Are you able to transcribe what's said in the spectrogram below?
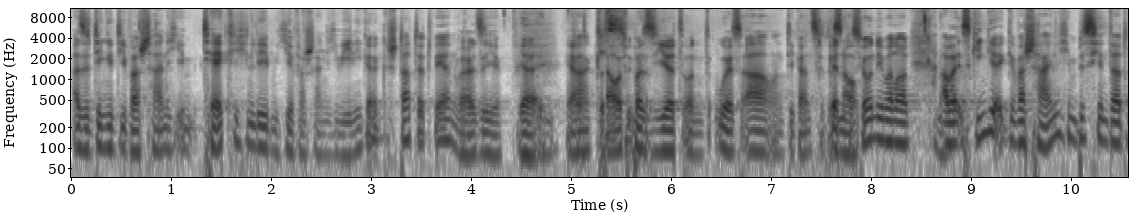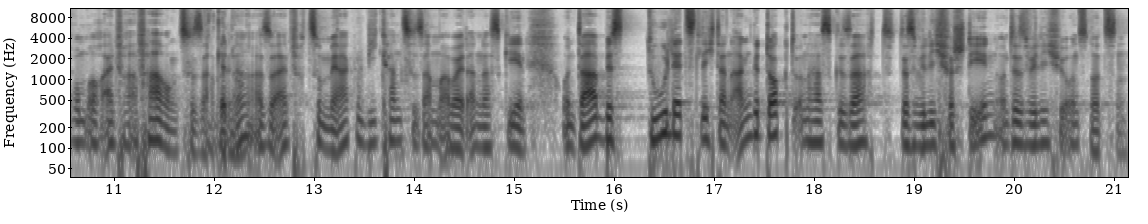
also Dinge, die wahrscheinlich im täglichen Leben hier wahrscheinlich weniger gestattet wären, weil sie ja, ja Cloud-basiert und USA und die ganze genau. Diskussion, genau. die man hat. Genau. Aber es ging ja wahrscheinlich ein bisschen darum, auch einfach Erfahrung zu sammeln. Genau. Ne? Also einfach zu merken, wie kann Zusammenarbeit anders gehen. Und da bist du letztlich dann angedockt und hast gesagt, das will ich verstehen und das will ich für uns nutzen.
